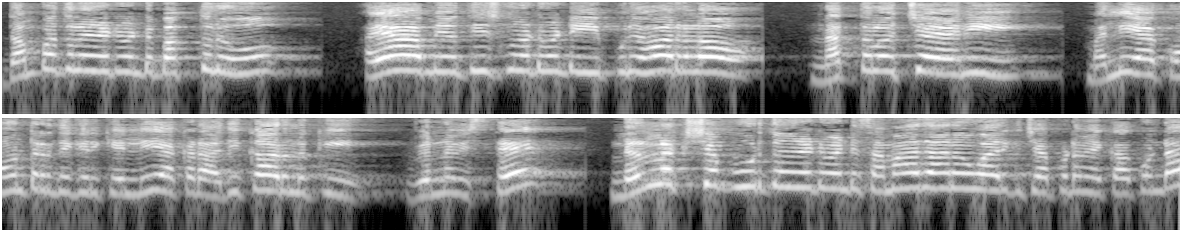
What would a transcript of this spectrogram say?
దంపతులైనటువంటి భక్తులు అయా మేము తీసుకున్నటువంటి ఈ పులిహోరలో నత్తలు వచ్చాయని మళ్ళీ ఆ కౌంటర్ దగ్గరికి వెళ్ళి అక్కడ అధికారులకి విన్నవిస్తే నిర్లక్ష్యపూరితమైనటువంటి సమాధానం వారికి చెప్పడమే కాకుండా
